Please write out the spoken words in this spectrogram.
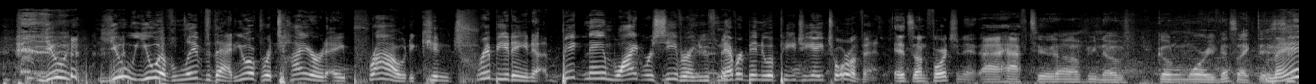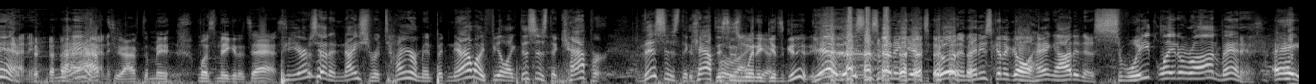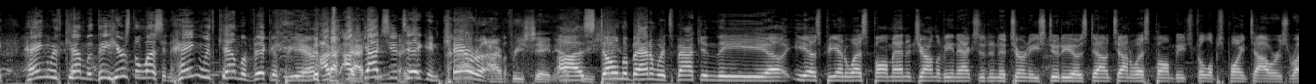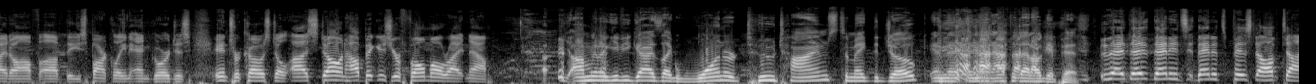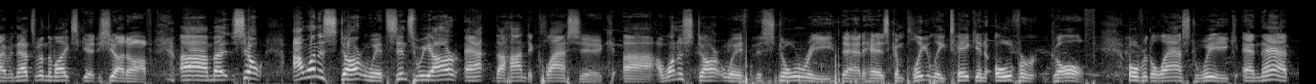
You you you have lived that. You have retired a proud, contributing, big name wide receiver, and you've never been to a PGA Tour event. It's unfortunate. I have to, uh, you know, go to more events like this. Man, I have to. I have to make, must make it a task. Pierre's had a nice retirement, but now I feel like this is the capper. This is the capper. This is right when it gets good. Yeah, this is when it gets good, and then he's going to go hang out in a suite later on. Man, hey, hang with Ken. Le- Here's the lesson: hang with Ken LaVicka, Pierre. I've, I've got you taken care of. I appreciate it. I Uh, appreciate Stone it. Labanowitz back in the uh, ESPN West Palm and John Levine Accident Attorney Studios, downtown West Palm Beach, Phillips Point Towers, right off of the sparkling and gorgeous Intracoastal. Uh, Stone, how big is your FOMO right now? I'm gonna give you guys like one or two times to make the joke, and then, and then after that I'll get pissed. then, then, then it's then it's pissed off time, and that's when the mics get shut off. Um, uh, so I want to start with since we are at the Honda Classic, uh, I want to start with the story that has completely taken over golf over the last week, and that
